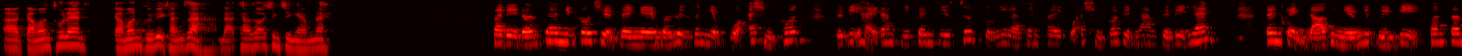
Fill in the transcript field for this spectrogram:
À, cảm ơn Thu Lan, cảm ơn quý vị khán giả đã theo dõi chương trình ngày hôm nay. Và để đón xem những câu chuyện về nghề huấn luyện doanh nghiệp của Action Code, quý vị hãy đăng ký kênh YouTube cũng như là fanpage của Action Code Việt Nam quý vị nhé. Bên cạnh đó thì nếu như quý vị quan tâm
